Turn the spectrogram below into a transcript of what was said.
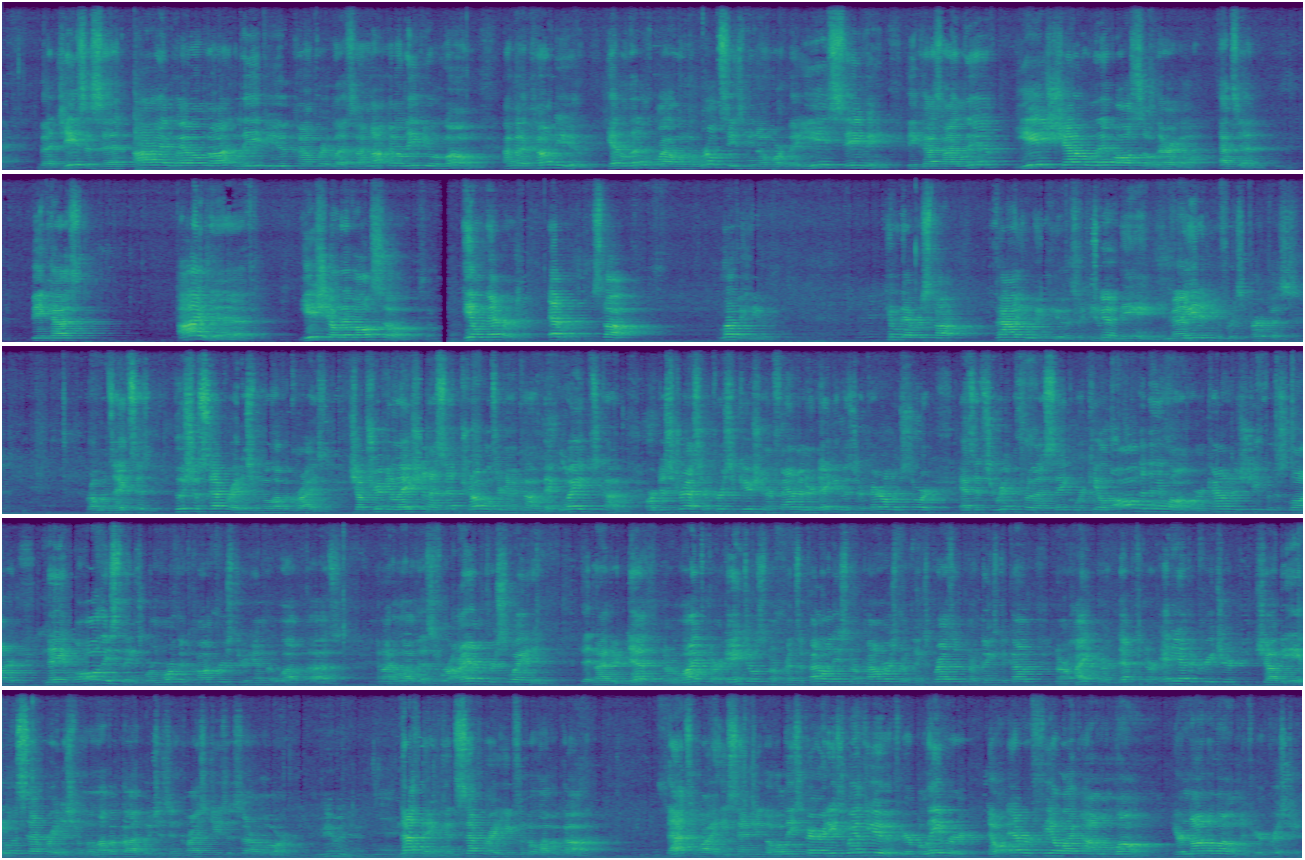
But Jesus said, I will not leave you comfortless. I'm not going to leave you alone. I'm going to come to you. Yet a little while, and the world sees me no more, but ye see me. Because I live, ye shall live also. There we go. That's it. Because I live, ye shall live also. He'll never, ever stop loving you. He'll never stop valuing you as a human being. He Amen. created you for his purpose. Romans 8 says, Who shall separate us from the love of Christ? Shall tribulation, I said troubles are going to come, big waves come, or distress, or persecution, or famine, or nakedness, or peril, or sword, as it's written, for thy sake we're killed all the day long, we're accounted as sheep for the slaughter. Nay, in all these things we're more than conquerors through him that loved us. And I love this. For I am persuaded that neither death, nor life, nor angels, nor principalities, nor powers, nor things present, nor things to come, nor height, nor depth, nor any other creature shall be able to separate us from the love of God which is in Christ Jesus our Lord. Amen. Nothing can separate you from the love of God. That's why he sends you the Holy Spirit. He's with you. If you're a believer, don't ever feel like I'm alone. You're not alone if you're a Christian.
